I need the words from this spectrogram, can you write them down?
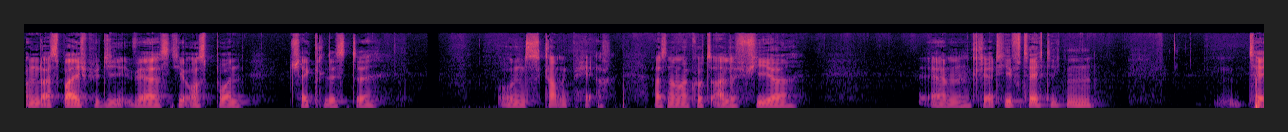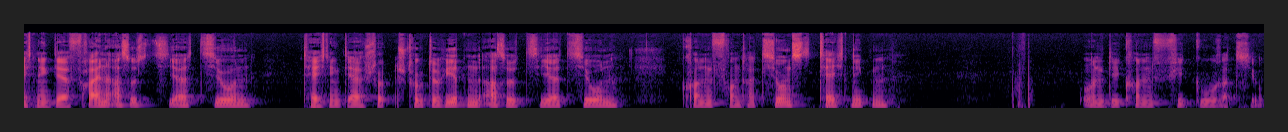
Und als Beispiel wäre es die Osborne-Checkliste und Scamper. Also nochmal kurz alle vier ähm, Kreativtechniken Technik der freien Assoziation, Technik der strukturierten Assoziation, Konfrontationstechniken und die Konfiguration.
